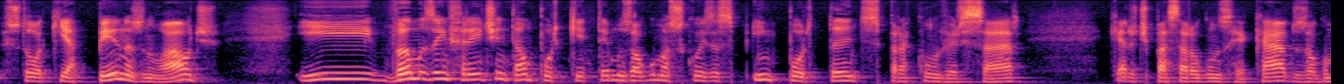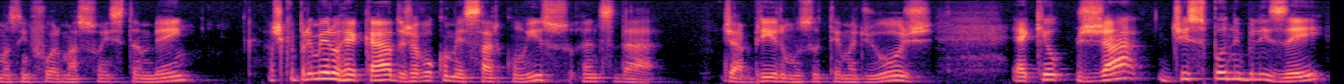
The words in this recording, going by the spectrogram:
estou aqui apenas no áudio. E vamos em frente então, porque temos algumas coisas importantes para conversar Quero te passar alguns recados, algumas informações também. Acho que o primeiro recado, já vou começar com isso, antes da, de abrirmos o tema de hoje, é que eu já disponibilizei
